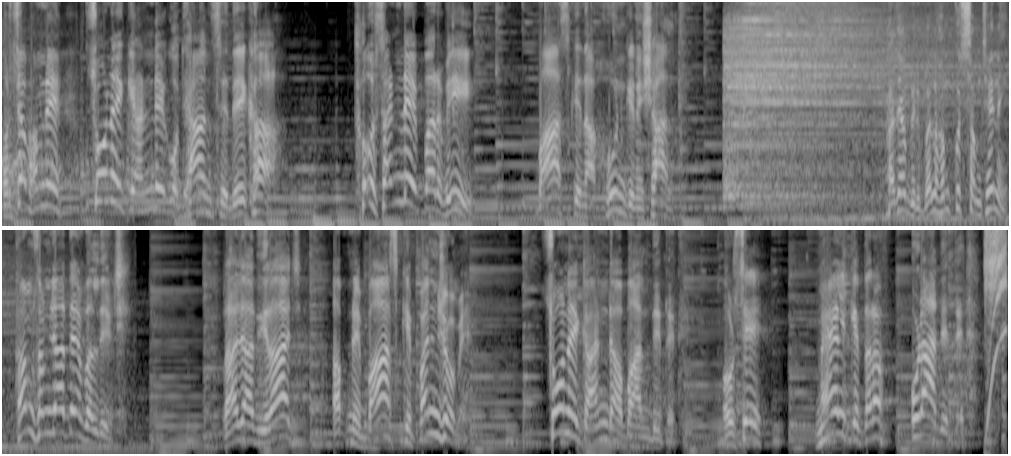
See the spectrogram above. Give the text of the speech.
और जब हमने सोने के अंडे को ध्यान से देखा तो उस अंडे पर भी बाँस के नाखून के निशान थे। राजा बिरबल हम कुछ समझे नहीं। हम समझाते हैं बलदेव जी। राजा धीराज अपने बाँस के पंजों में सोने का अंडा बाँध देते थे और उसे महल के तरफ़ उड़ा देते थे।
